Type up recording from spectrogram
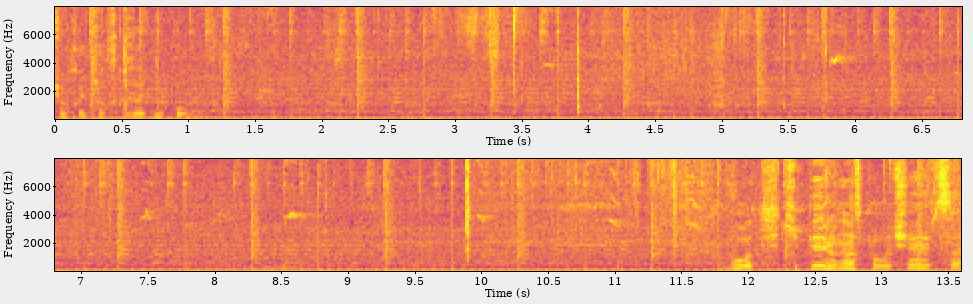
Что хотел сказать, не помню. Вот, теперь у нас получается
